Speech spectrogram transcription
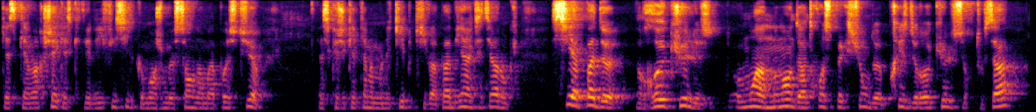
Qu'est-ce qui a marché? Qu'est-ce qui était difficile? Comment je me sens dans ma posture? Est-ce que j'ai quelqu'un dans mon équipe qui va pas bien, etc. Donc, s'il n'y a pas de recul, au moins un moment d'introspection, de prise de recul sur tout ça,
